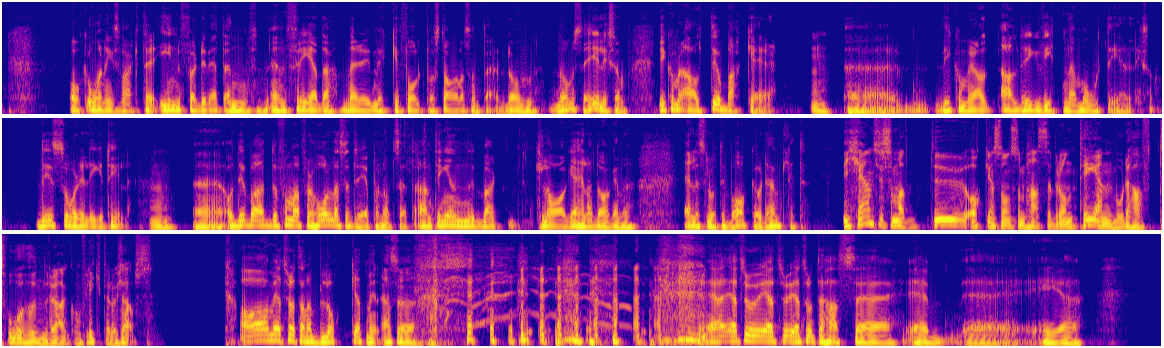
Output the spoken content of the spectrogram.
och ordningsvakter inför du vet, en, en fredag när det är mycket folk på stan och sånt där. De, de säger liksom, vi kommer alltid att backa er. Mm. Uh, vi kommer all, aldrig vittna mot er. Liksom. Det är så det ligger till. Mm. Uh, och det är bara, då får man förhålla sig till det på något sätt. Antingen bara klaga hela dagarna, eller slå tillbaka ordentligt. Det känns ju som att du och en sån som Hasse Brontén borde haft 200 konflikter och tjafs. Ja, men jag tror att han har blockat mig. Alltså, jag, jag, tror, jag, tror, jag tror inte Hasse eh, eh, är...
